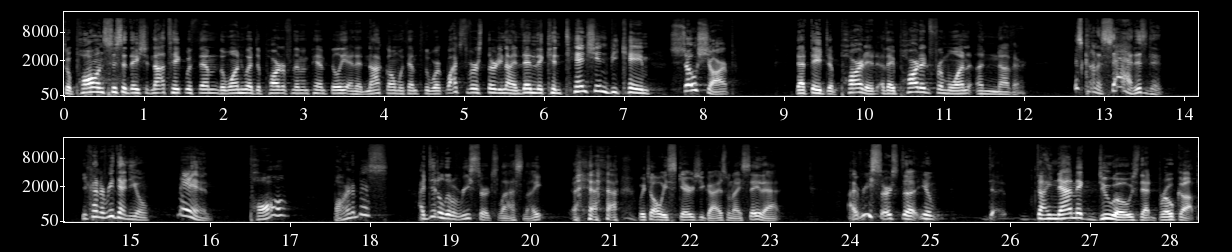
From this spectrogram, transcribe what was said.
So Paul insisted they should not take with them the one who had departed from them in Pamphylia and had not gone with them to the work. Watch verse 39. Then the contention became so sharp that they departed, they parted from one another. It's kind of sad, isn't it? You kind of read that and you go, man, Paul? Barnabas? I did a little research last night, which always scares you guys when I say that. I researched the, you know, d- dynamic duos that broke up.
